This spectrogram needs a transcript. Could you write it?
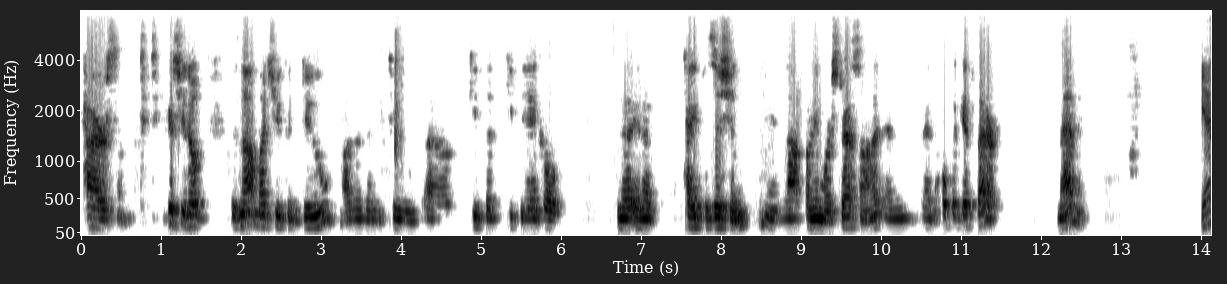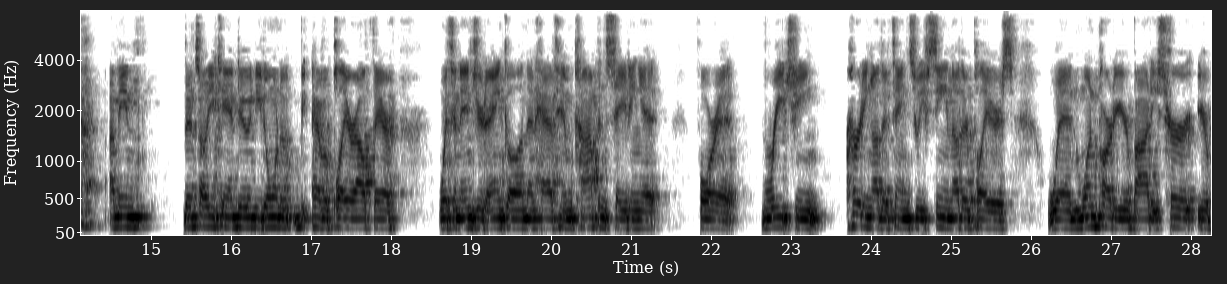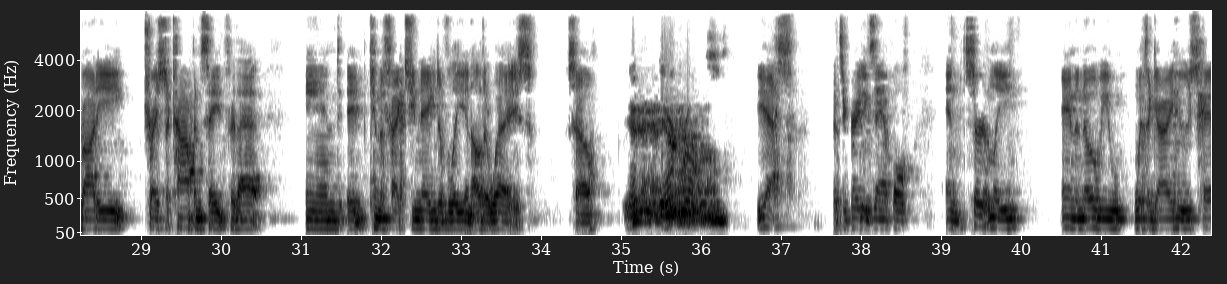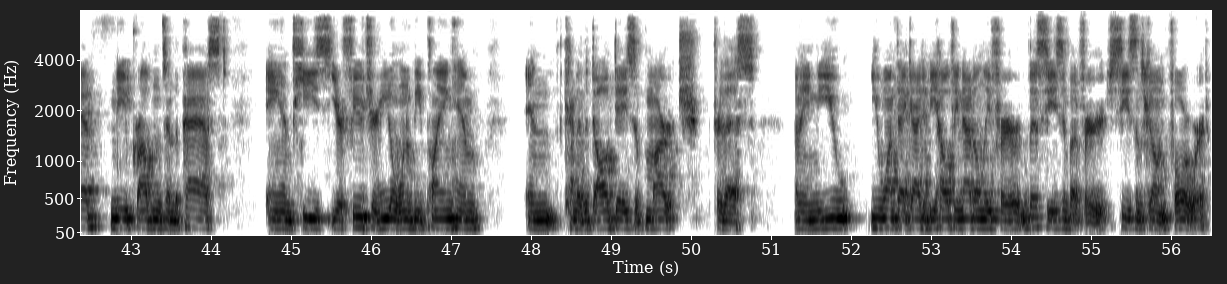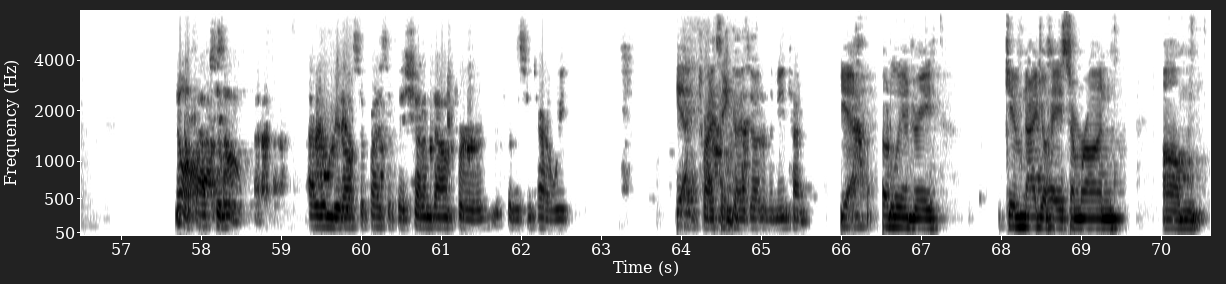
tiresome because you don't. There's not much you can do other than to uh, keep the keep the ankle in a, in a tight position and not put any more stress on it, and, and hope it gets better. maddening. Yeah, I mean that's all you can do, and you don't want to be, have a player out there with an injured ankle and then have him compensating it for it reaching hurting other things. We've seen other players when one part of your body's hurt, your body tries to compensate for that, and it can affect you negatively in other ways. So, Derrick Rose. Yes, that's a great example, and certainly Anunoby with a guy who's had knee problems in the past, and he's your future. You don't want to be playing him in kind of the dog days of March for this. I mean, you you want that guy to be healthy not only for this season but for seasons going forward. No, absolutely. I wouldn't be at all surprised if they shut him down for for this entire week. Yeah, try these guys out in the meantime. Yeah, totally agree. Give Nigel Hayes some run. Um,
